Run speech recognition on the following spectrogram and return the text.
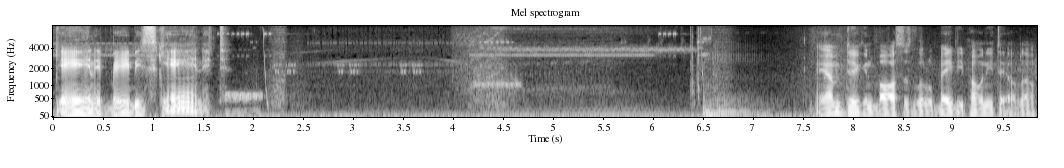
Scan it, baby, scan it. Hey, I'm digging Boss's little baby ponytail, though.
